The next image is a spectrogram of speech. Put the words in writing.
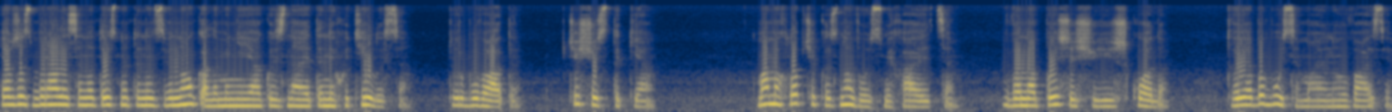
Я вже збиралася натиснути на дзвінок, але мені якось, знаєте, не хотілося турбувати чи щось таке. Мама хлопчика знову усміхається. Вона пише, що їй шкода. Твоя бабуся має на увазі.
